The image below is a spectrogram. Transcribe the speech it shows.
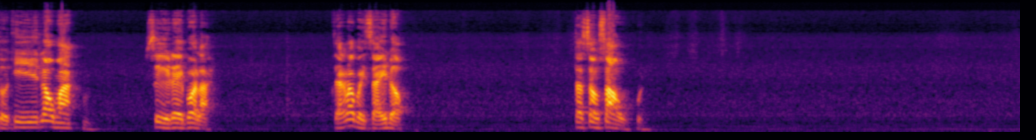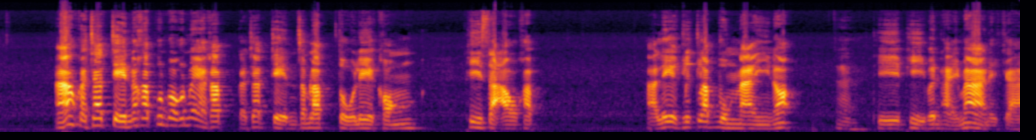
ตัวที่เล่ามักซื้อได้บ่ล่ะจากเราไปใส่ดอก แต่เศร้าๆคุณ อ้าวก็ชัดเจนนะครับ คุณพ่อคุณแม่ครับก็ชัดเจนสำหรับตัวเลขของพี่สาวครับหาเลขลึกลับวงในเนาะอที่พี่เพิ่นไหมาในกา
